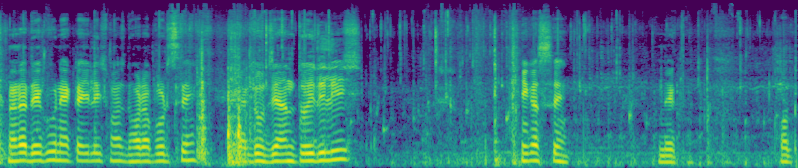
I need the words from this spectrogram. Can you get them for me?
আপনারা দেখুন একটা ইলিশ মাছ ধরা পড়ছে। একদম জ্যান্ত ইলিশ। ঠিক আছে? দেখুন কত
